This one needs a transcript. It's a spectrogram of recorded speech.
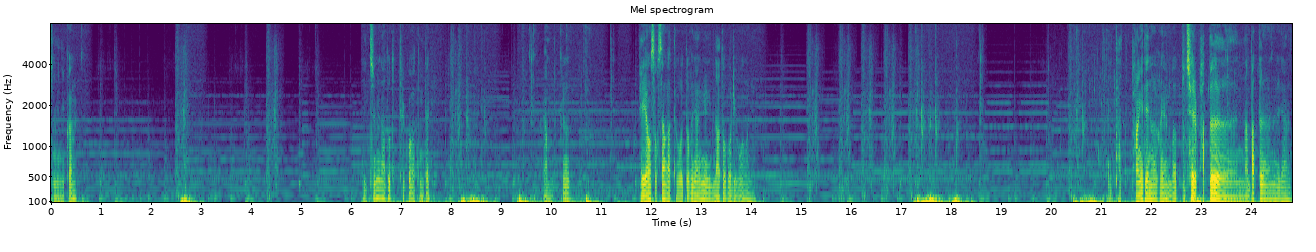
쯤이니까. 이쯤에 놔둬도 될 것 같은데? 그냥 그 대형 석상 같은 것도 그냥 여기 놔둬버리고 그냥. 다 방해되는 거 그냥 뭐 부채를 받든 안 받든 그냥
